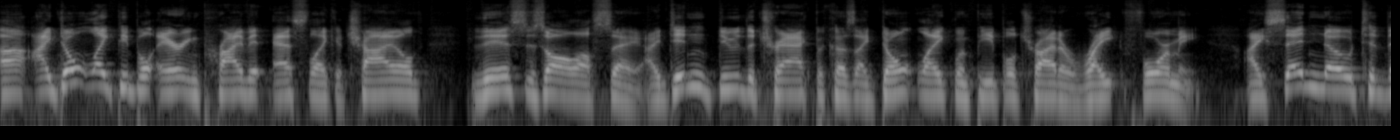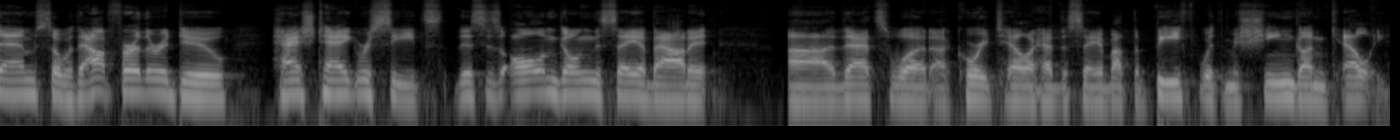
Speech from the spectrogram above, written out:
Uh, I don't like people airing private S like a child. This is all I'll say. I didn't do the track because I don't like when people try to write for me. I said no to them, so without further ado, hashtag receipts. This is all I'm going to say about it. Uh, that's what uh, Corey Taylor had to say about the beef with Machine Gun Kelly.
